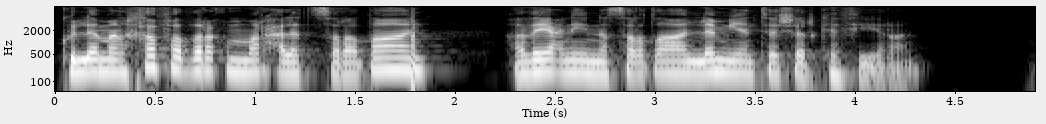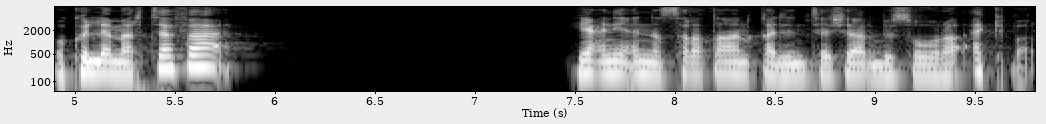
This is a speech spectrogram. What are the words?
كلما انخفض رقم مرحلة السرطان هذا يعني أن السرطان لم ينتشر كثيرا. وكلما ارتفع يعني أن السرطان قد انتشر بصورة أكبر.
